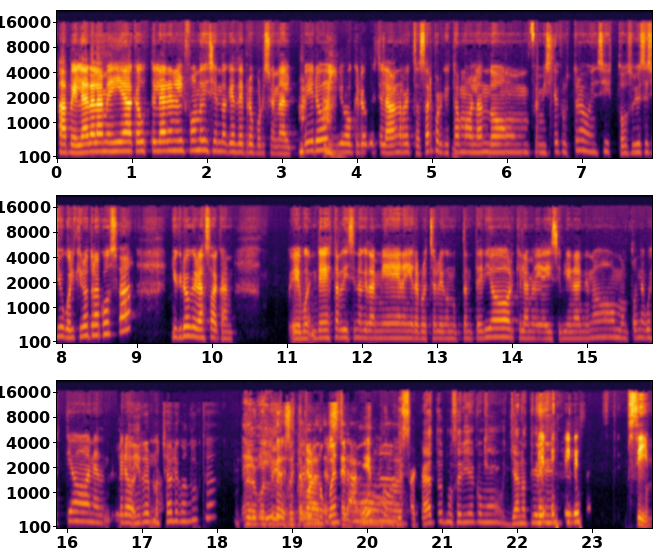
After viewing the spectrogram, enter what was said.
apelar a la medida cautelar en el fondo diciendo que es de proporcional, pero yo creo que se la van a rechazar porque estamos hablando de un femicidio frustrado, insisto, si hubiese sido cualquier otra cosa, yo creo que la sacan. Eh, bueno, debe estar diciendo que también hay irreprochable conducta anterior, que la medida disciplinaria no, un montón de cuestiones, pero ¿Tiene no, irreprochable conducta? Pero por Eh, estamos no cuenta como- desacato no sería como ya no Eh, tiene el- Sí,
